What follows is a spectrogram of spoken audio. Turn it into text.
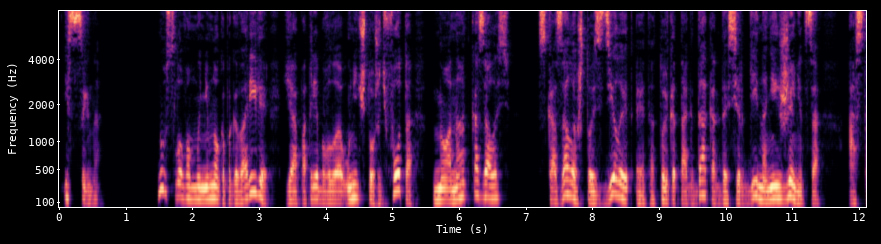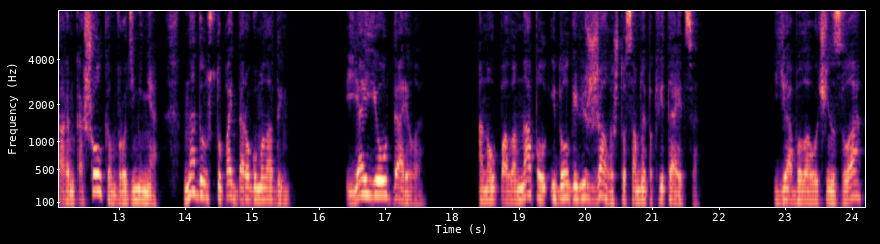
и сына? Ну, словом, мы немного поговорили, я потребовала уничтожить фото, но она отказалась. Сказала, что сделает это только тогда, когда Сергей на ней женится, а старым кошелкам, вроде меня, надо уступать дорогу молодым. Я ее ударила. Она упала на пол и долго визжала, что со мной поквитается. Я была очень зла,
